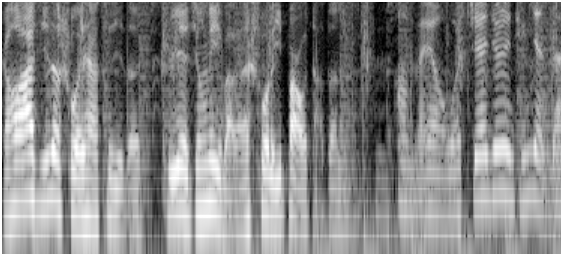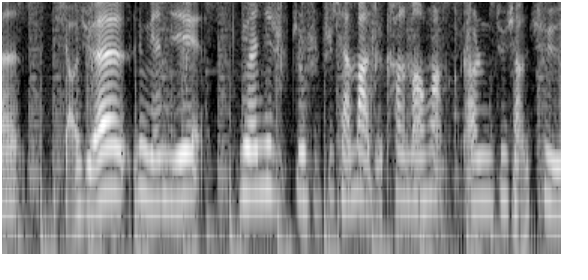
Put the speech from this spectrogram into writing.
然后阿吉的说一下自己的职业经历吧，刚才说了一半，我打断了你。嗯啊，没有，我职业经历挺简单。小学六年级，六年级就是之前吧，就看了漫画嘛，然后就想去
